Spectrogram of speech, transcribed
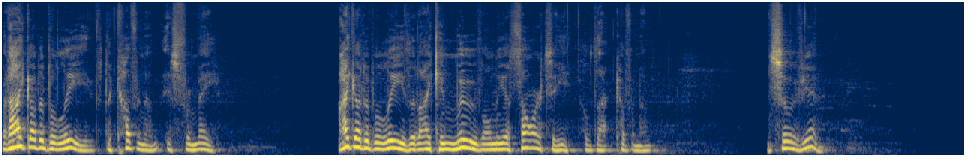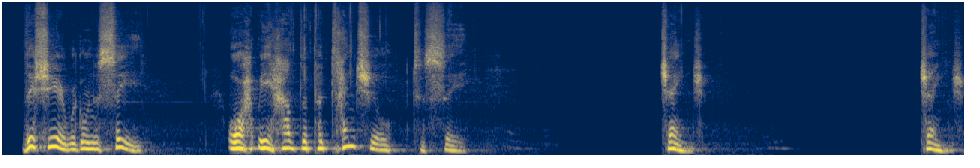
But I got to believe the covenant is for me. I got to believe that I can move on the authority of that covenant. And so have you. This year we're going to see, or we have the potential to see, change. Change.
